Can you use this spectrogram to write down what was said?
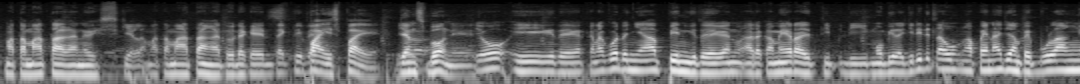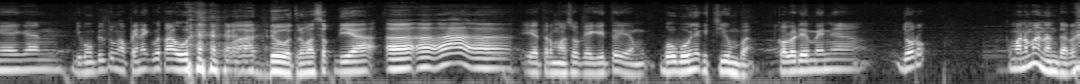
mata-mata kan wis gila mata-mata nggak tuh udah kayak detektif ya. Spy, spy. James Bond ya. Yo, gitu ya kan. Karena gue udah nyiapin gitu ya kan. Ada kamera di, di mobil Jadi dia tahu ngapain aja sampai pulang ya kan. Di mobil tuh ngapain aja gue tahu. Waduh, termasuk dia eh eh eh, eh. ya termasuk kayak gitu ya. Bau-baunya kecium pak. Kalau dia mainnya jorok, ke mana-mana ntar.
